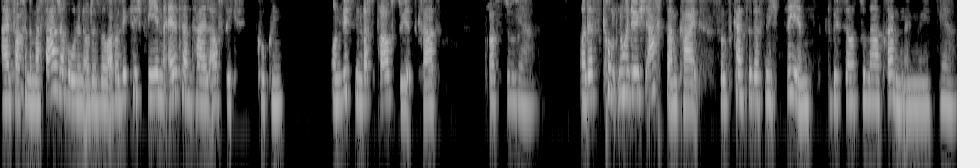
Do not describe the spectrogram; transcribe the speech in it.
einfach eine Massage holen oder so, aber wirklich wie ein Elternteil auf sich gucken und wissen, was brauchst du jetzt gerade? Brauchst du ja. Und das kommt nur durch Achtsamkeit, sonst kannst du das nicht sehen. Du bist ja zu nah dran irgendwie. Ja.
